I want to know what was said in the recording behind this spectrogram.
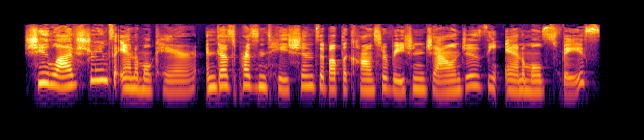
She live streams animal care and does presentations about the conservation challenges the animals face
